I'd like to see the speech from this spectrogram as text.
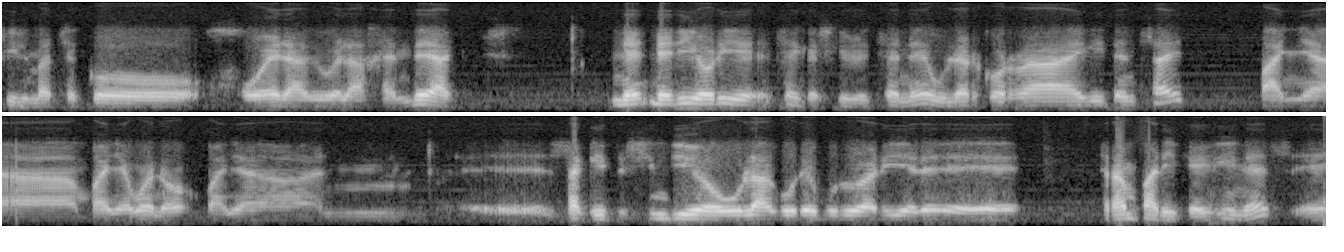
filmatzeko joera duela jendeak. Neri hori zaik eskiritzen, eh, ulerkorra egiten zait, baina baina bueno, baina e, zakit ezin gula gure buruari ere tramparik egin, ez? E,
